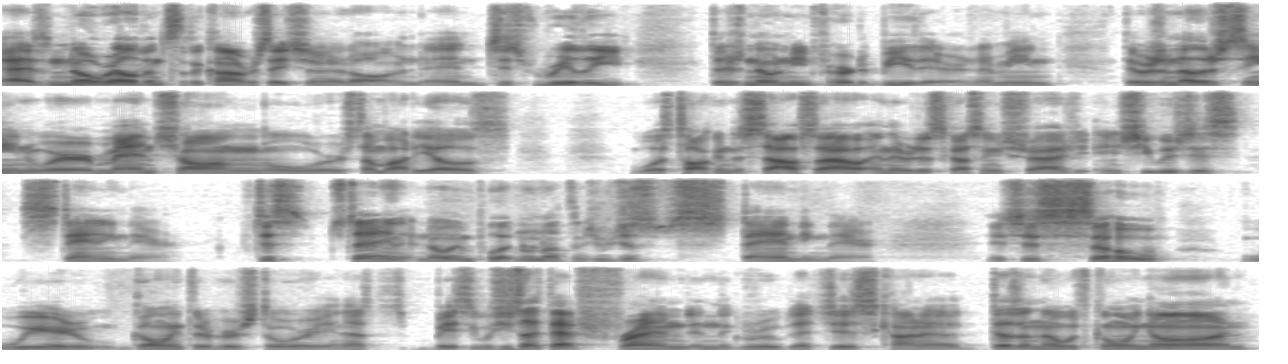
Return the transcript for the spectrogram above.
has no relevance to the conversation at all, and, and just really there's no need for her to be there. And I mean, there was another scene where Man Chong or somebody else was talking to Cao Cao and they were discussing strategy, and she was just standing there, just standing there, no input, no nothing. She was just standing there. It's just so weird going through her story, and that's basically she's like that friend in the group that just kind of doesn't know what's going on,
